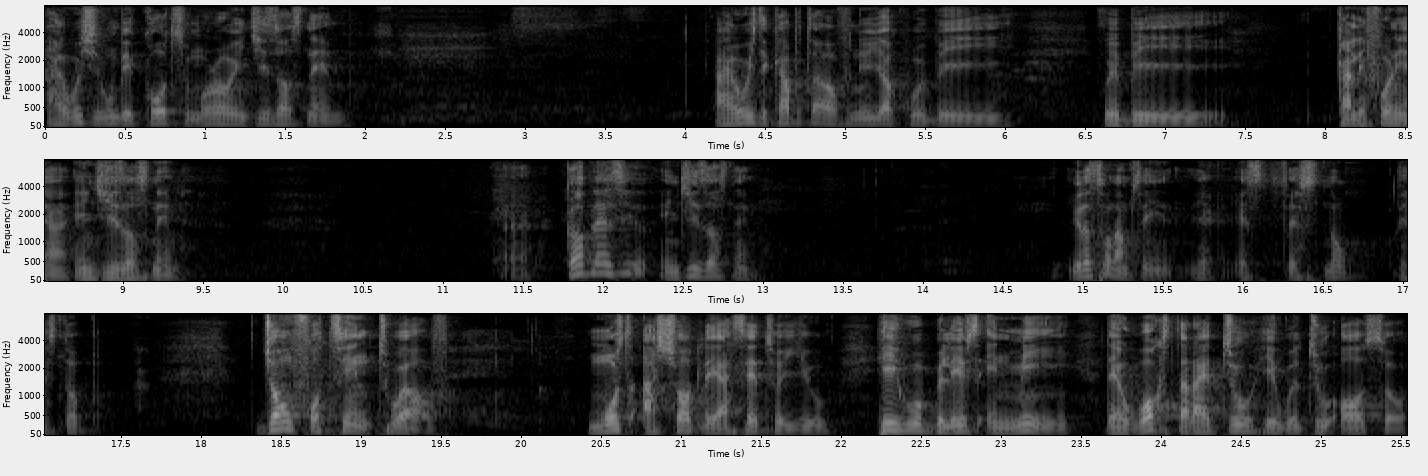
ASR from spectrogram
I wish it won't be cold tomorrow in Jesus' name. I wish the capital of New York would be, would be California in Jesus' name. Uh, God bless you in Jesus' name. You know what I'm saying? Yeah, it's, there's no, there's no. John 14, 12. Most assuredly, I say to you, he who believes in me, the works that I do, he will do also.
